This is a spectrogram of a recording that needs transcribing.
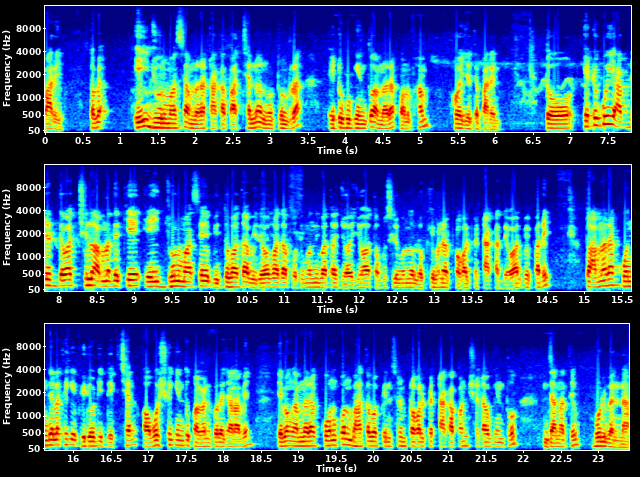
পারে। তবে এই জুন মাসে আপনারা টাকা পাচ্ছেন না নতুনরা, এটুকু কিন্তু আপনারা কনফার্ম হয়ে যেতে পারেন। তো এটুকুই আপডেট দেওয়ার ছিল আপনাদেরকে এই জুন মাসে বৃদ্ধ ভাতা, বিধবা ভাতা, প্রতিবন্ধী ভাতা, জয় জওয়া তপশিলি বন্ধু, লক্ষ্মী ভান্ডার প্রকল্পের টাকা দেওয়ার ব্যাপারে। তো আপনারা কোন জেলা থেকে ভিডিওটি দেখছেন অবশ্যই কিন্তু কমেন্ট করে জানাবেন এবং আপনারা কোন কোন ভাতা বা পেনশন প্রকল্পের টাকা পান সেটাও কিন্তু জানাতে ভুলবেন না।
